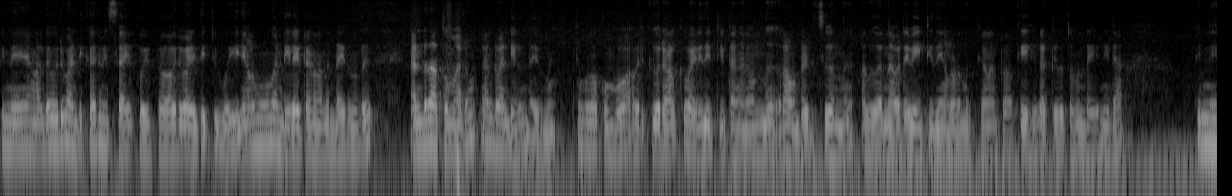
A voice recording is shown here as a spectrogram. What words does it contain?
പിന്നെ ഞങ്ങളുടെ ഒരു വണ്ടിക്കാർ മിസ്സായി പോയിട്ടോ. അവർ വഴി തെറ്റിപ്പോയി ഞങ്ങൾ മൂന്ന് വണ്ടിയിലായിട്ടാണ് വന്നിട്ടുണ്ടായിരുന്നത്. രണ്ട് താത്തന്മാരും രണ്ട് വണ്ടിയിലുണ്ടായിരുന്നു. അപ്പോൾ നോക്കുമ്പോൾ അവർക്ക് ഒരാൾക്ക് വഴി തെറ്റിയിട്ട് അങ്ങനെ ഒന്ന് റൗണ്ട് അടിച്ച് വന്ന് അത് പറഞ്ഞ് അവരെ വെയിറ്റ് ചെയ്ത് ഞങ്ങളോട് നിൽക്കുകയാണ് കേട്ടോ. കേക്ക് കട്ട് ചെയ്തിട്ടൊന്നും ഉണ്ടായിരുന്നില്ല. പിന്നെ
